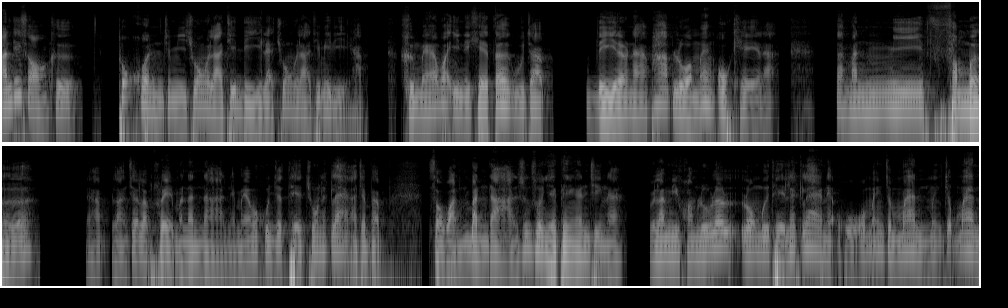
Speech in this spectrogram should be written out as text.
อันที่สองคือทุกคนจะมีช่วงเวลาที่ดีและช่วงเวลาที่ไม่ดีครับ คือแม้ว่า indicator กูจะดีแล้วนะ ภาพรวมแม่งโอเคแล้วแต่มันมีเสมอ นะครับหลังจากเราเทรดมานานๆเนี่ยแม้ว่าคุณจะเทรดช่วงแรกๆ อาจจะแบบสวรรค์บันดาล ซึ่งส่วนใหญ่เป็นอย่างนั้นจริงนะเวลามีความรู้แล้วลงมือเทรดแรกๆเนี่ยโอ้โหแม่งจะแม่นแม่งจะแม่น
